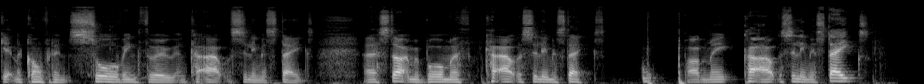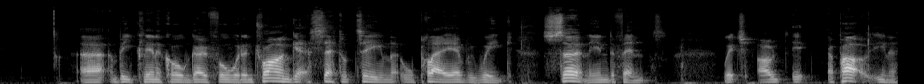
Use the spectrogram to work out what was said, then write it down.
getting the confidence soaring through, and cut out the silly mistakes. Uh, starting with Bournemouth, cut out the silly mistakes. Ooh, pardon me, cut out the silly mistakes. Uh, and be clinical and go forward and try and get a settled team that will play every week, certainly in defence. Which I it, apart you know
